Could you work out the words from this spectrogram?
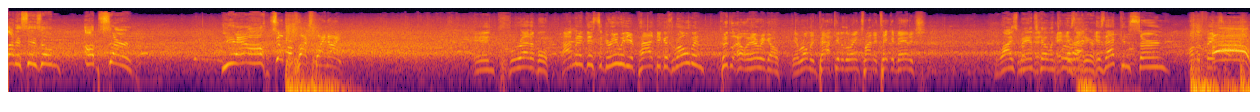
athleticism absurd. Yeah. Superplex by Knight. Incredible. I'm going to disagree with you, Pat, because Roman could. Oh, there we go. Yeah, Roman back into the ring trying to take advantage. Wise man's uh, coming through is that, here. Is that concern on the face? Oh!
